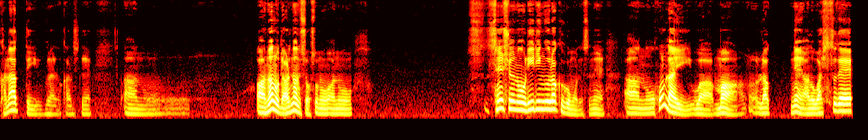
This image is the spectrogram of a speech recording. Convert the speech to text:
かなっていうぐらいの感じで、あのあ、なのであれなんですよ、その、あの先週のリーディング落語もですね、あの本来はまあね、あの和室で、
